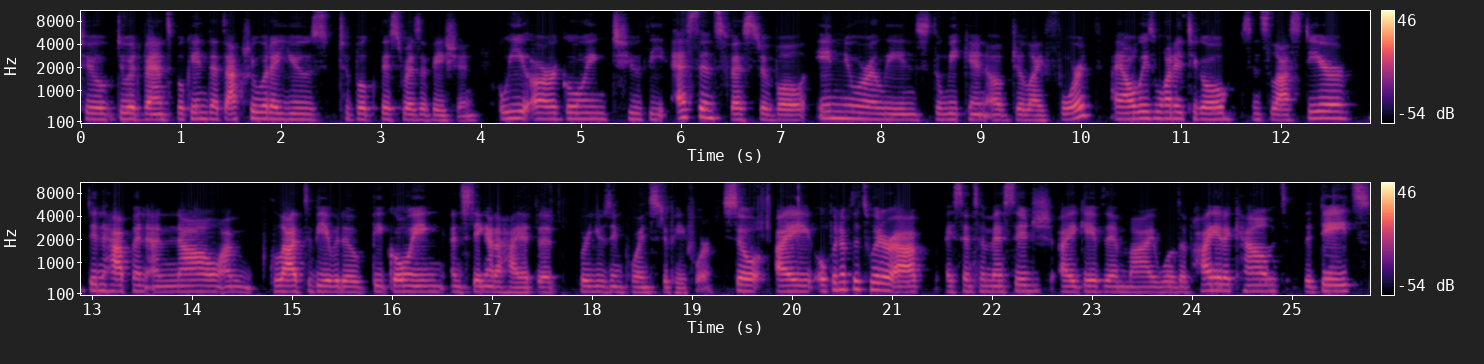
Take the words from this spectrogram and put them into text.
to do advanced booking. That's actually what I use to book this reservation. We are going to the Essence Festival in New Orleans the weekend of July 4th. I always wanted to go since last year. Didn't happen. And now I'm glad to be able to be going and staying at a Hyatt that we're using points to pay for. So I opened up the Twitter app. I sent a message. I gave them my World of Hyatt account, the dates,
